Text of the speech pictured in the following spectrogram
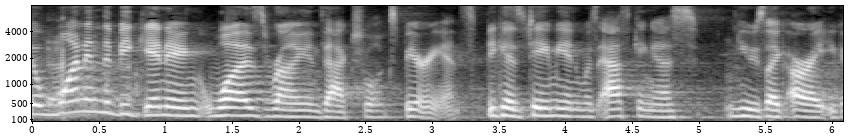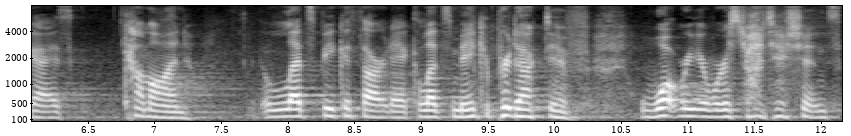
the one in the beginning was Ryan's actual experience because Damien was asking us, he was like, All right, you guys, come on, let's be cathartic, let's make it productive. What were your worst auditions?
